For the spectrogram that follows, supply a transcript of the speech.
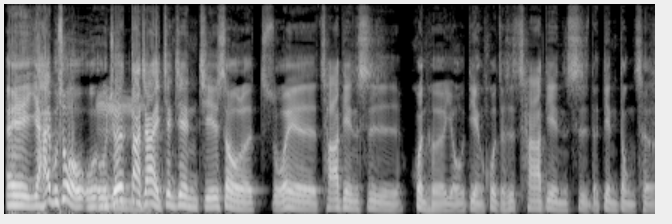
哎，也还不错。我我觉得大家也渐渐接受了所谓的插电式混合油电，或者是插电式的电动车。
